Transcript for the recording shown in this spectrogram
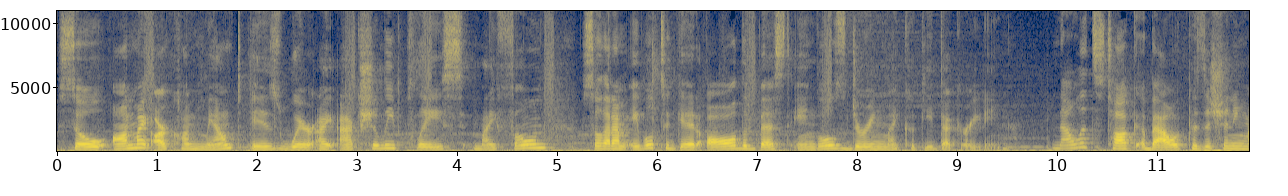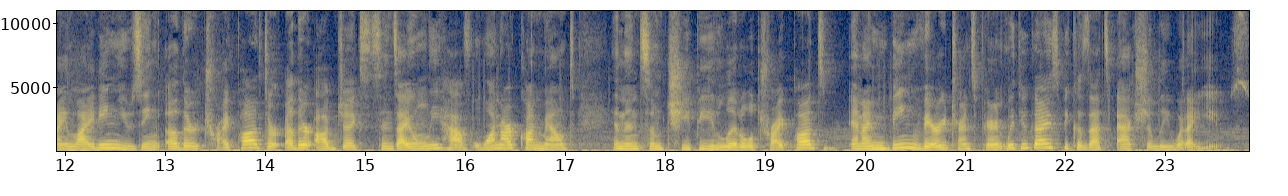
So on my Arkon mount is where I actually place my phone so that I'm able to get all the best angles during my cookie decorating. Now let's talk about positioning my lighting using other tripods or other objects since I only have one Arkon mount and then some cheapy little tripods and I'm being very transparent with you guys because that's actually what I use.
